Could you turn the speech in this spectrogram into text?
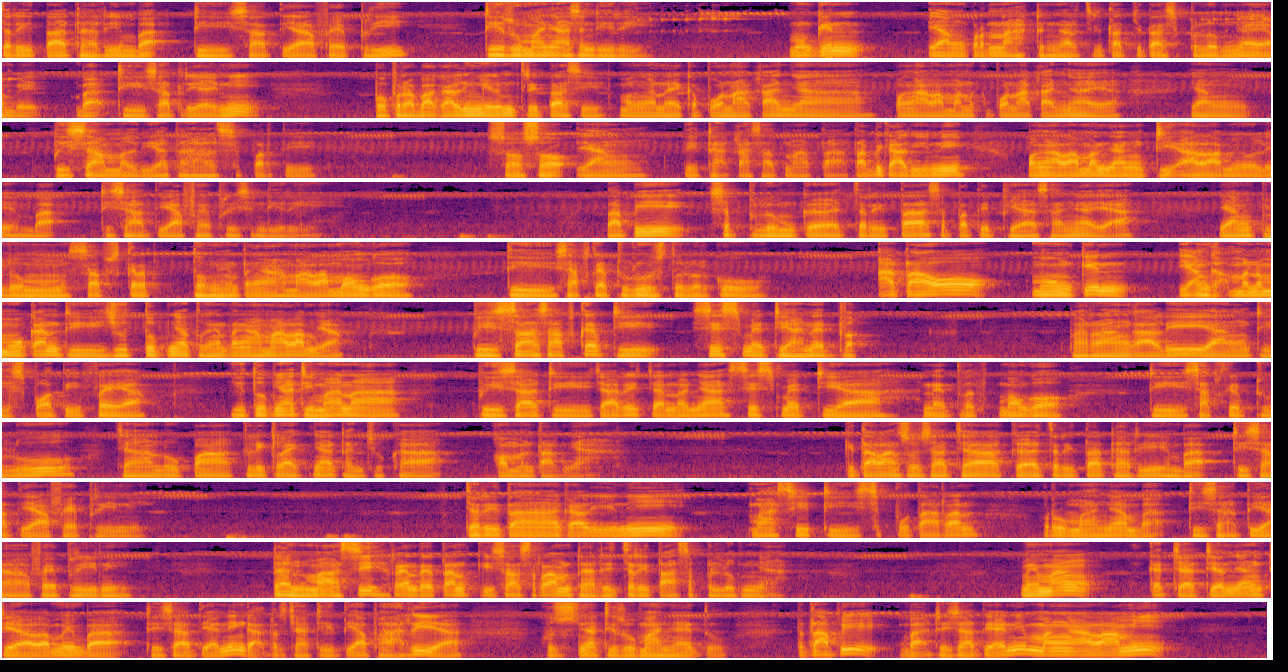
cerita dari Mbak di Satya Febri di rumahnya sendiri. Mungkin yang pernah dengar cerita-cerita sebelumnya ya Mbak, Mbak di Satria ini beberapa kali ngirim cerita sih mengenai keponakannya, pengalaman keponakannya ya, yang bisa melihat hal seperti sosok yang tidak kasat mata. Tapi kali ini pengalaman yang dialami oleh Mbak Disatya Febri sendiri. Tapi sebelum ke cerita seperti biasanya ya, yang belum subscribe dongeng tengah malam monggo di subscribe dulu sedulurku. Atau mungkin yang nggak menemukan di YouTube-nya dengan tengah malam ya bisa subscribe di Sis Media Network. Barangkali yang di Spotify ya YouTube-nya di mana bisa dicari channelnya Sis Media Network monggo di subscribe dulu jangan lupa klik like-nya dan juga komentarnya kita langsung saja ke cerita dari Mbak Disatya Febri ini. Cerita kali ini masih di seputaran rumahnya Mbak Disatya Febri ini. Dan masih rentetan kisah seram dari cerita sebelumnya. Memang kejadian yang dialami Mbak Disatya ini nggak terjadi tiap hari ya, khususnya di rumahnya itu tetapi Mbak Desatia ini mengalami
